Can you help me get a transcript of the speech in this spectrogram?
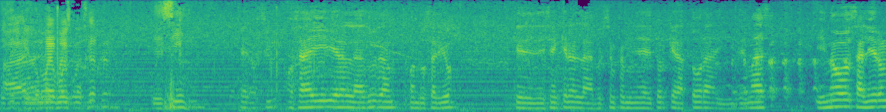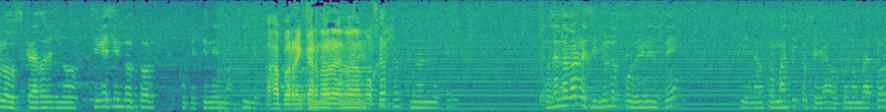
después de Ah, que el lo nuevo es mujer. eh, sí, Pero sí, o sea, ahí era la duda cuando salió que decían que era la versión femenina de Thor, que era Tora y demás. Y no salieron los creadores, no. Sigue siendo Thor porque tiene el martillo. Ajá, pero reencarnó en una mujer. una mujer. O sea, nada recibió los poderes de. Y en automático se autonombra Thor.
